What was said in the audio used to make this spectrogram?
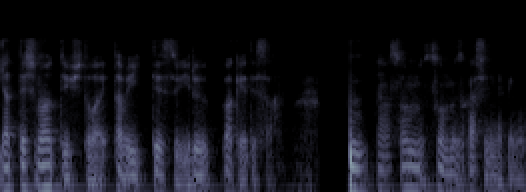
やってしまうっていう人は多分一定数いるわけでさ。うん。なんかそれもすごい難しいんだけど。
